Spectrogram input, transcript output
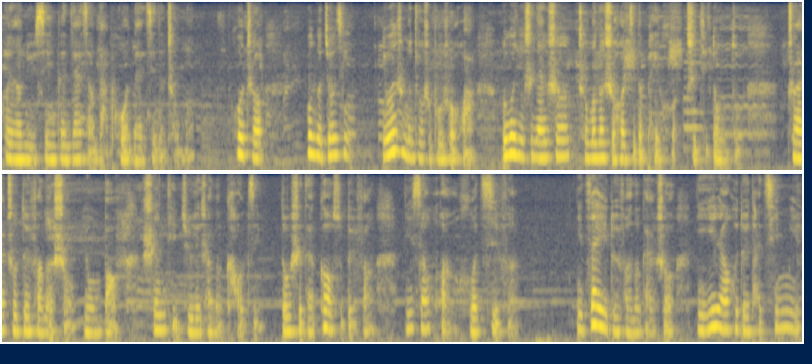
会让女性更加想打破男性的沉默，或者问个究竟：你为什么就是不说话？如果你是男生，沉默的时候记得配合肢体动作。抓住对方的手，拥抱，身体距离上的靠近，都是在告诉对方，你想缓和气氛，你在意对方的感受，你依然会对他亲密，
